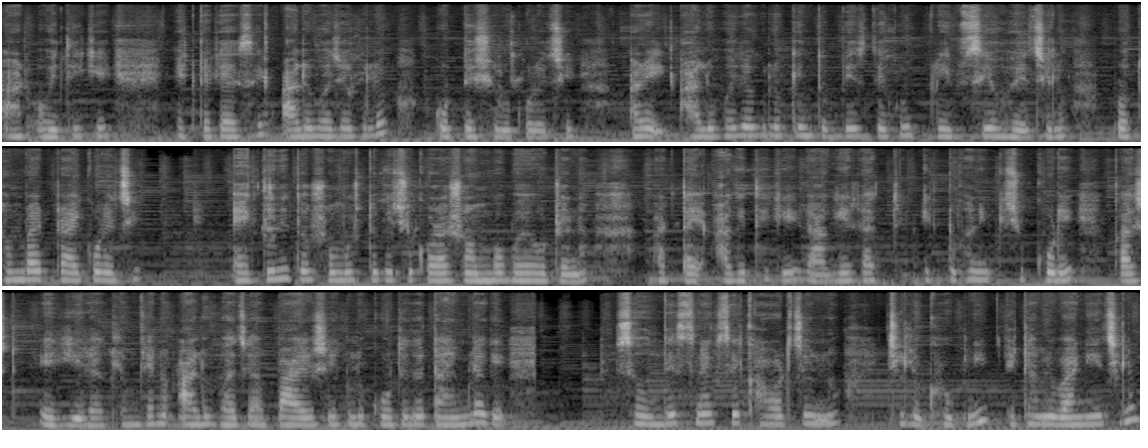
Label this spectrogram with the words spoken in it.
আর ওইদিকে একটা গ্যাসে আলু ভাজাগুলো করতে শুরু করেছি। আর এই আলু ভাজাগুলো কিন্তু বেশ দেখুন ক্রিপসিও হয়েছিল। প্রথমবার ট্রাই করেছি। একদিনে তো সমস্ত কিছু করা সম্ভব হয়ে ওঠে না। আর তাই আগে থেকে রাগের রাত্রে একটুখানি কিছু করে কাজটা এগিয়ে রাখলাম। যেন আলু ভাজা, পায়েস এগুলো করতে তো টাইম লাগে সন্ধ্যে স্ন্যাক্সে খাওয়ার জন্য ছিল ঘুগনি, যেটা আমি বানিয়েছিলাম,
